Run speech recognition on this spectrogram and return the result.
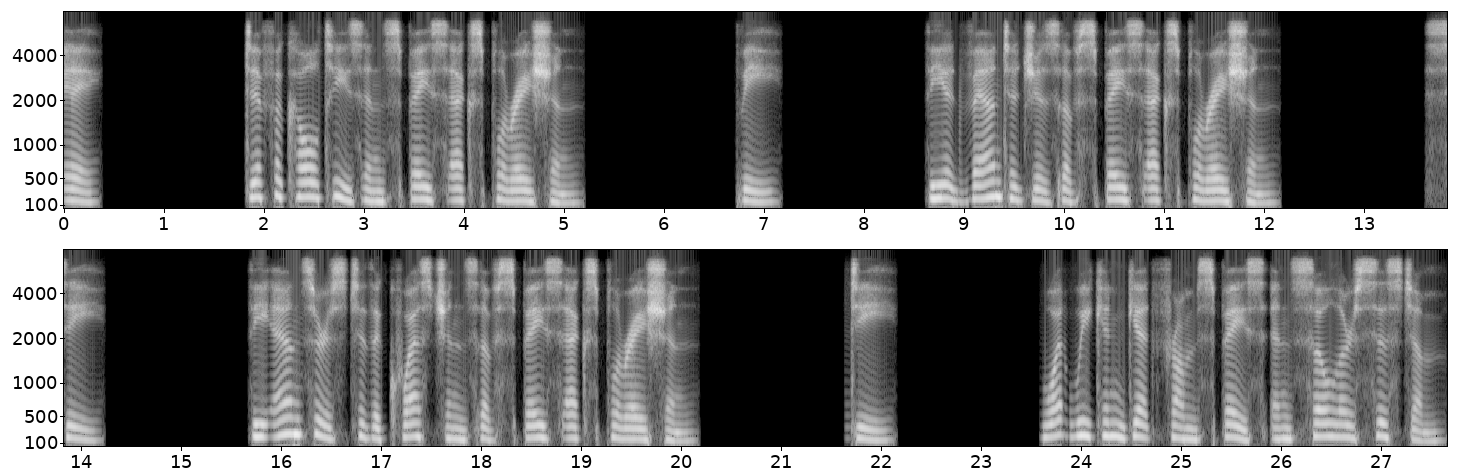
A. Difficulties in space exploration. B. The advantages of space exploration. C. The answers to the questions of space exploration. D. What we can get from space and solar system.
